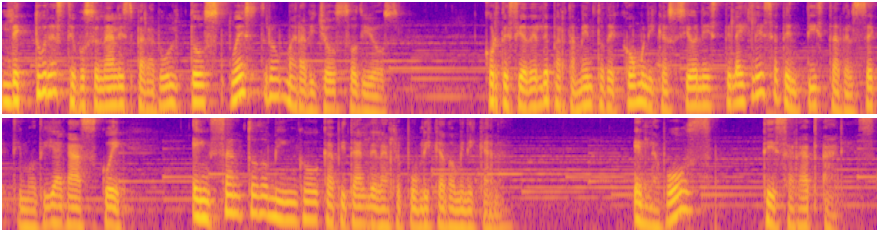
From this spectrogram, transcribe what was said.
Lecturas devocionales para adultos, nuestro maravilloso Dios. Cortesía del Departamento de Comunicaciones de la Iglesia Dentista del Séptimo Día Gascue, en Santo Domingo, capital de la República Dominicana. En la voz de Sarat Arias.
